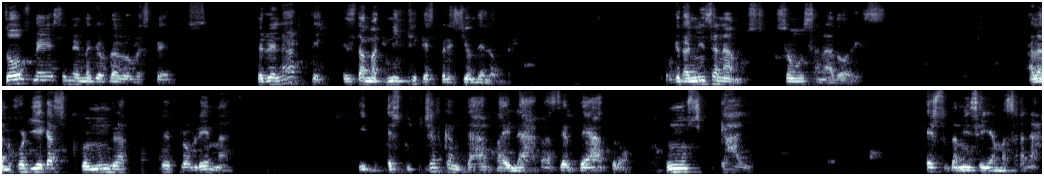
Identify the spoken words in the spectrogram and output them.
Todos merecen el mayor de los respetos. Pero el arte es la magnífica expresión del hombre. Porque también sanamos, somos sanadores. A lo mejor llegas con un grave problema y escuchar cantar, bailar, hacer teatro, un musical. Esto también se llama sanar.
